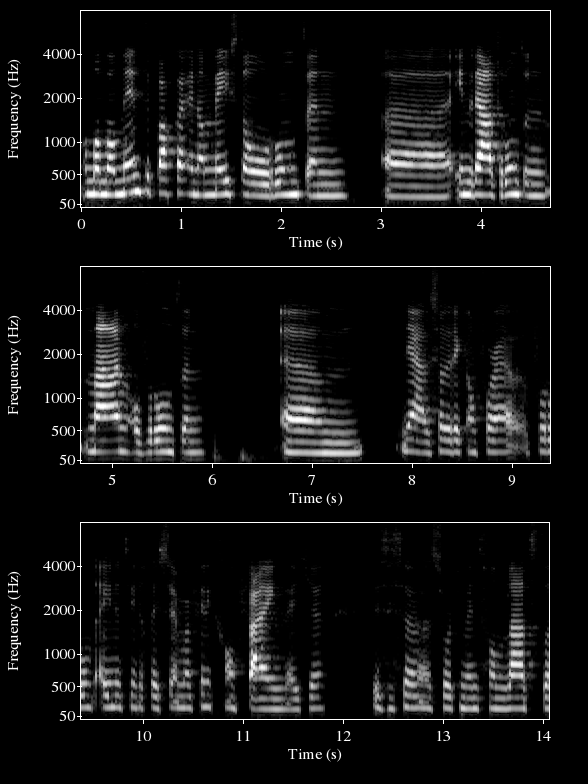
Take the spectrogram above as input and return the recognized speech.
om een moment te pakken en dan meestal rond een, uh, inderdaad rond een maan of rond een, um, ja, zo ik dan voor, voor rond 21 december vind ik gewoon fijn, weet je. Het is een soort van laatste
